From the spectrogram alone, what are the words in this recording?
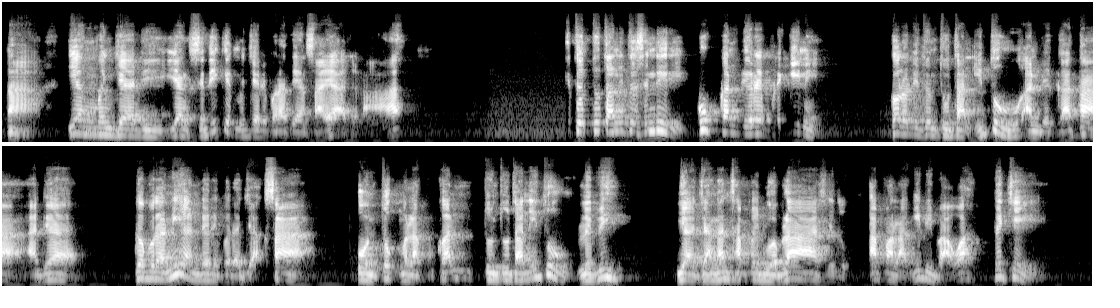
Nah, yang menjadi yang sedikit menjadi perhatian saya adalah tuntutan itu sendiri, bukan di replik ini. Kalau di tuntutan itu, andai kata ada keberanian daripada jaksa untuk melakukan tuntutan itu lebih ya jangan sampai 12 itu apalagi di bawah PC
